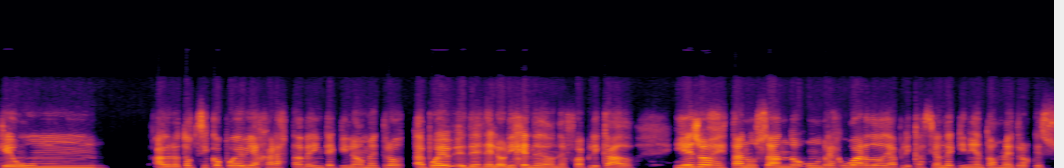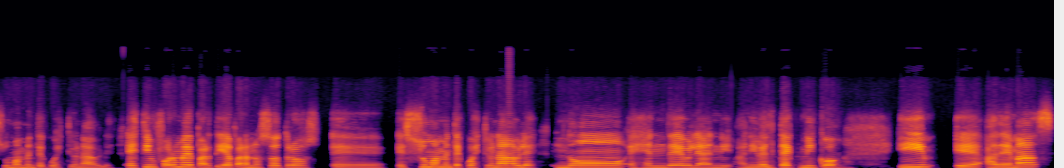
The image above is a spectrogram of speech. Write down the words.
que un agrotóxico puede viajar hasta 20 kilómetros eh, desde el origen de donde fue aplicado. Y ellos están usando un resguardo de aplicación de 500 metros que es sumamente cuestionable. Este informe de partida para nosotros eh, es sumamente cuestionable, no es endeble a, nivel técnico y además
